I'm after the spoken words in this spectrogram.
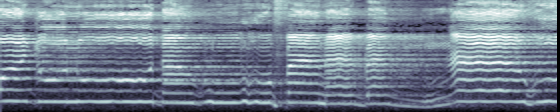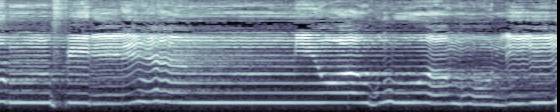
وجنوده فنبذناهم في اليم وهو مليم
